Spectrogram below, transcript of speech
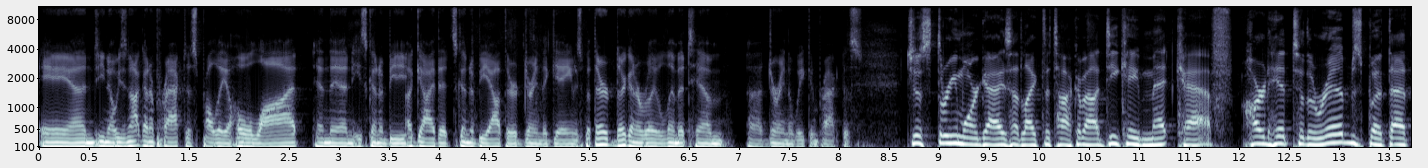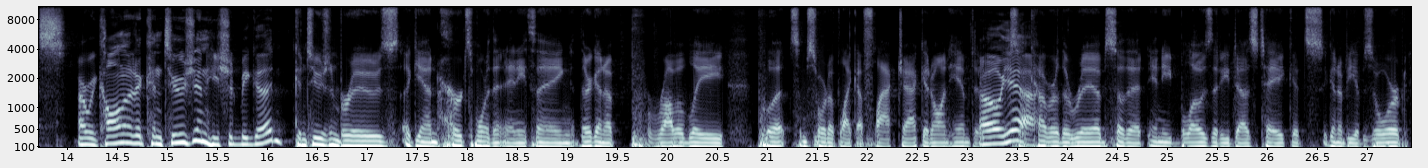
and, you know, he's not going to practice probably a whole lot, and then he's going to be a guy that's going to be out there during the games, but they're, they're going to really limit him uh, during the week in practice. Just three more guys I'd like to talk about. DK Metcalf, hard hit to the ribs, but that's, are we calling it a contusion? He should be good. Contusion bruise, again, hurts more than anything. They're going to probably put some sort of like a flak jacket on him to, Oh, yeah. to cover the ribs so that any blows that he does take, it's going to be absorbed.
